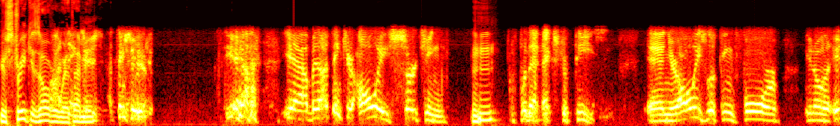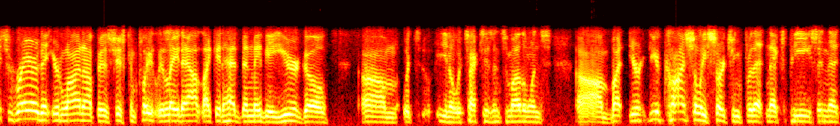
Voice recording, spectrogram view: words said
Your streak is over I with. I mean, I think you're, yeah, yeah, but I think you're always searching mm-hmm. for that extra piece. And you're always looking for, you know, it's rare that your lineup is just completely laid out like it had been maybe a year ago um, with, you know, with Texas and some other ones. Um, but you're you're constantly searching for that next piece and that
